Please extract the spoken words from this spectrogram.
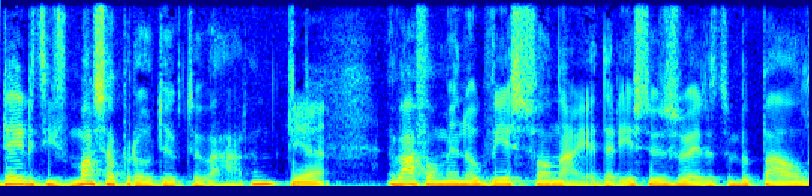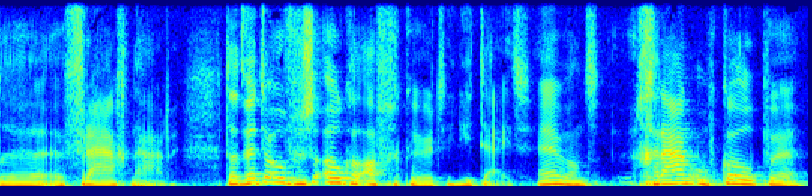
relatief massaproducten waren. Ja, Waarvan men ook wist van, nou ja, er is dus weet het, een bepaalde eh, vraag naar. Dat werd overigens ook al afgekeurd in die tijd. Hè? Want graan opkopen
